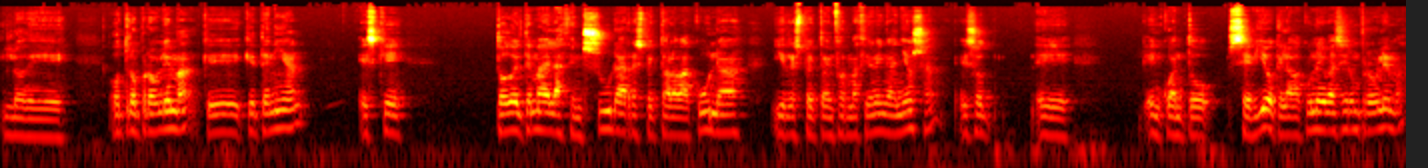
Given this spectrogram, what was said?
lo de otro problema que, que tenían es que todo el tema de la censura respecto a la vacuna y respecto a información engañosa, eso eh, en cuanto se vio que la vacuna iba a ser un problema,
